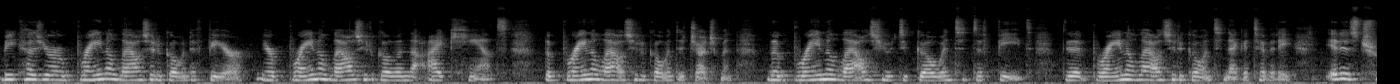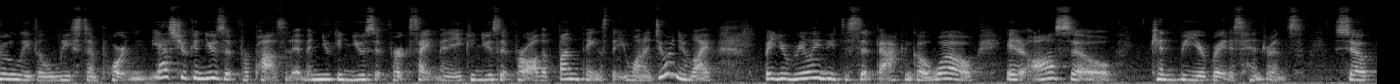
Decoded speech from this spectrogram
because your brain allows you to go into fear. Your brain allows you to go into I can't. The brain allows you to go into judgment. The brain allows you to go into defeat. The brain allows you to go into negativity. It is truly the least important. Yes, you can use it for positive and you can use it for excitement and you can use it for all the fun things that you want to do in your life. But you really need to sit back and go, whoa, it also can be your greatest hindrance. So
